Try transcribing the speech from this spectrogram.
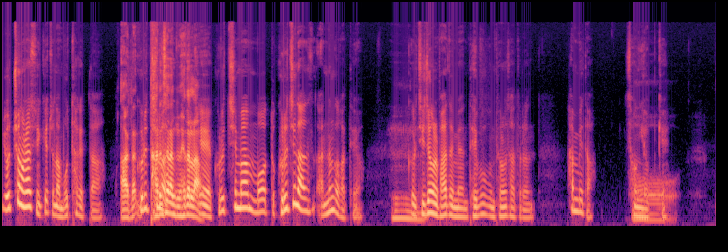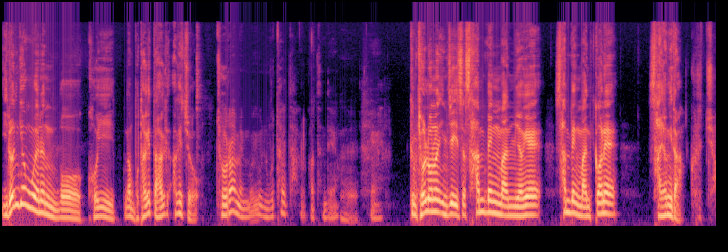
요청을 할 수 있겠죠. 나 못하겠다. 아, 나, 그렇지만- 다른 사람 좀 해달라. 예, 그렇지만 뭐 또 그렇지는 않, 않는 것 같아요. 음. 그걸 지정을 받으면 대부분 변호사들은 합니다. 성의 없게. 어. 이런 경우에는 뭐 거의 난 못하겠다 하- 하겠죠. 저라면 뭐 이건 못하겠다 할 것 같은데요. 그럼 결론은 이제 있어 300만 명의 300만 건의 사형이다. 그렇죠.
